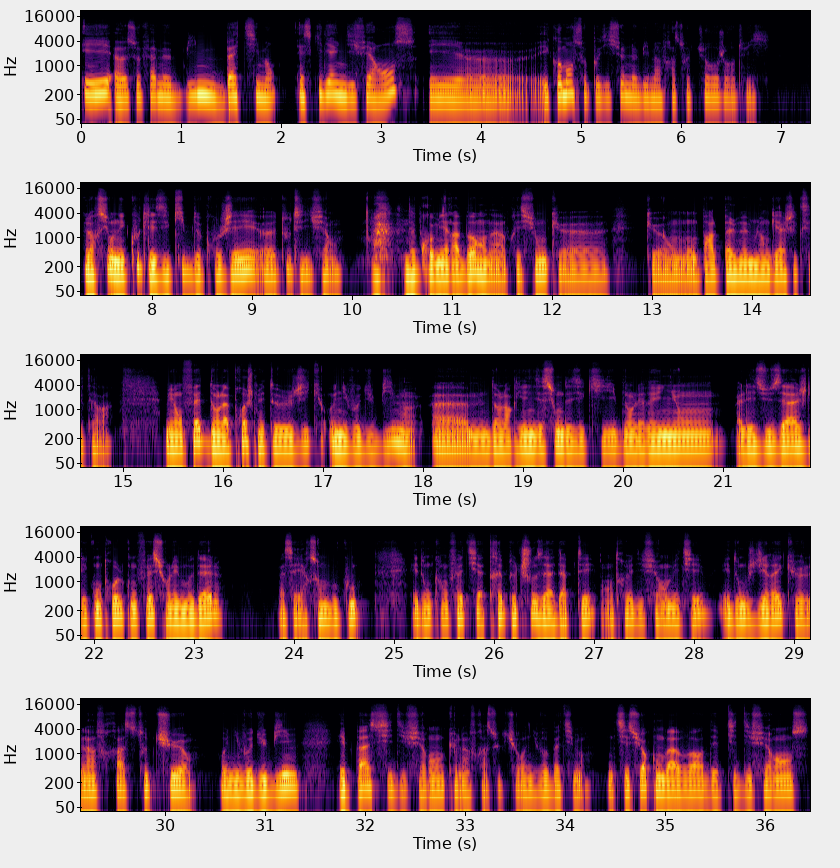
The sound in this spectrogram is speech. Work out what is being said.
et ce fameux BIM bâtiment. Est-ce qu'il y a une différence et, et comment se positionne le BIM infrastructure aujourd'hui? Alors si on écoute les équipes de projet, tout est différent. de premier abord, on a l'impression que qu'on ne parle pas le même langage, etc. Mais en fait, dans l'approche méthodologique au niveau du BIM, euh, dans l'organisation des équipes, dans les réunions, les usages, les contrôles qu'on fait sur les modèles, bah, ça y ressemble beaucoup. Et donc, en fait, il y a très peu de choses à adapter entre les différents métiers. Et donc, je dirais que l'infrastructure au niveau du BIM est pas si différent que l'infrastructure au niveau bâtiment. C'est sûr qu'on va avoir des petites différences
